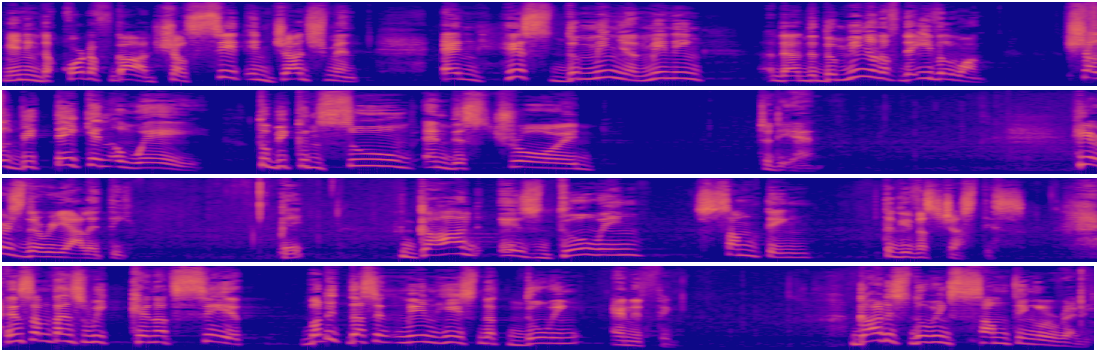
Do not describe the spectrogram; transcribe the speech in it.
meaning the court of God, shall sit in judgment, and his dominion, meaning the, the dominion of the evil one, shall be taken away to be consumed and destroyed to the end. Here's the reality. Okay? God is doing something to give us justice. And sometimes we cannot see it, but it doesn't mean He's not doing anything. God is doing something already.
